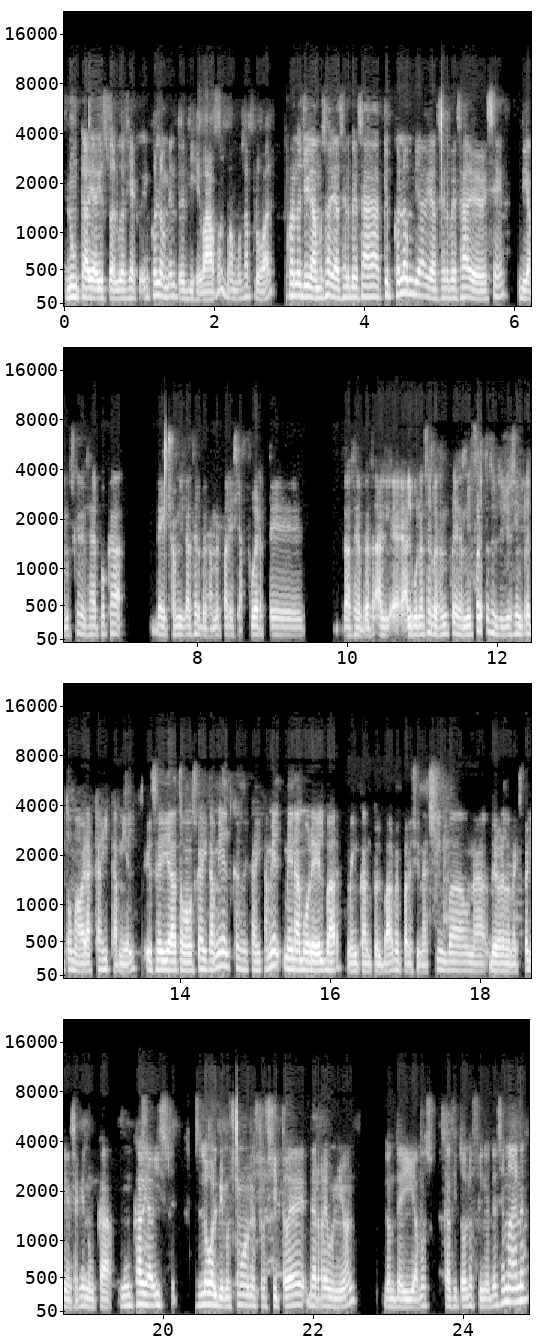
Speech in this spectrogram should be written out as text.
Nunca había visto algo así en Colombia, entonces dije, vamos, vamos a probar. Cuando llegamos había cerveza Club Colombia, había cerveza de BBC. Digamos que en esa época, de hecho a mí la cerveza me parecía fuerte, la cerveza, algunas cervezas me parecían muy fuertes, entonces yo siempre tomaba era cajicamiel. Ese día tomamos cajicamiel, cajicamiel, me enamoré del bar, me encantó el bar, me pareció una chimba, una, de verdad una experiencia que nunca, nunca había visto. Lo volvimos como nuestro sitio de, de reunión, donde íbamos casi todos los fines de semana.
